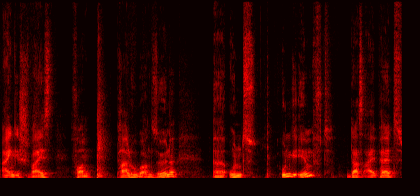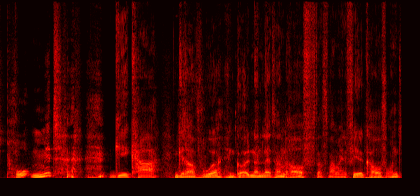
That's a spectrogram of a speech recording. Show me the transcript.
eingeschweißt von Paul Huber und Söhne äh, und ungeimpft das iPad Pro mit GK-Gravur in goldenen Lettern drauf. Das war mein Fehlkauf. Und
